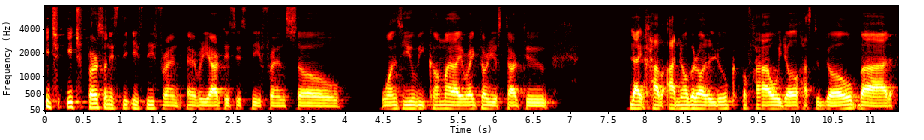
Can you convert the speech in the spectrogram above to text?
each each person is is different. Every artist is different. So once you become a director you start to like have an overall look of how it all has to go but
